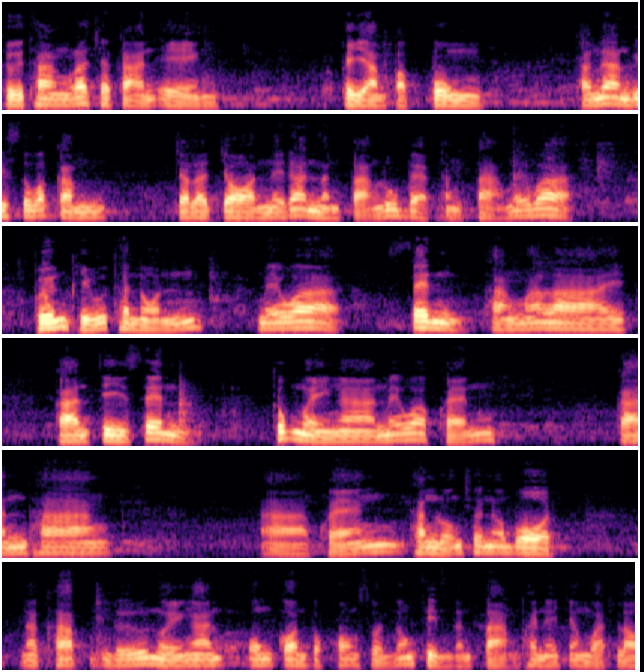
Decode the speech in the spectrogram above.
คือทางราชการเองพยายามปรับปรุงทางด้านวิศวกรรมจราจรในด้านต่างๆ รูปแบบต่างๆ ไม่ว่า พื้นผิวถนน ไม่ว่าเส้นทางม้าลาย การตีเส้นทุกหน่วยงานไม่ว่าแขวนการทางาแขวงทางหลวงชนบทนะครับหรือหน่วยงานองค์กรปกครองส่วนท้องถิ่นต่างๆ ภายในจังหวัดเรา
